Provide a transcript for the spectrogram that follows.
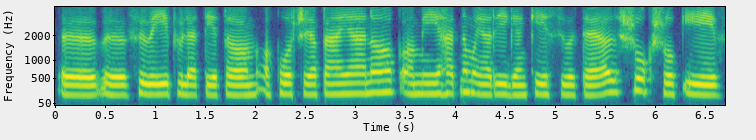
ö, ö, főépületét a, a korcsolyapályának, ami hát nem olyan régen készült el, sok-sok év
